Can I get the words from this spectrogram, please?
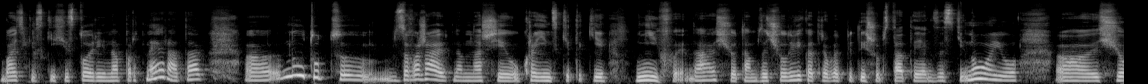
батьківських історій на партнера, так е, ну тут е, заважають нам наші українські такі міфи, да, що там за чоловіка треба піти, щоб стати як за стіною, е, що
